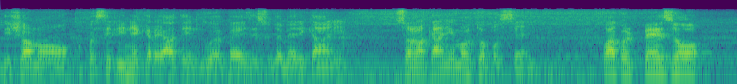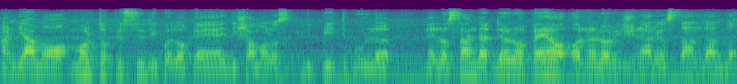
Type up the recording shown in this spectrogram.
diciamo queste linee create in due paesi sudamericani sono cani molto possenti. Qua col peso andiamo molto più su di quello che è diciamo lo, il pitbull nello standard europeo o nell'originario standard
